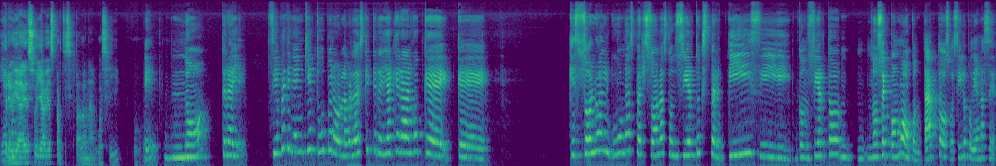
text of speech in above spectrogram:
Y ¿Previa a eso ya habías participado en algo así? ¿O- eh, no, traía, siempre tenía inquietud, pero la verdad es que creía que era algo que, que, que solo algunas personas con cierto expertise y con cierto, no sé cómo, contactos o así lo podían hacer.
